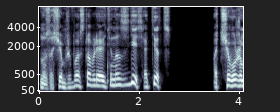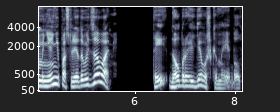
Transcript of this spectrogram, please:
Но зачем же вы оставляете нас здесь, отец? Отчего же мне не последовать за вами? Ты добрая девушка, Мейбл.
